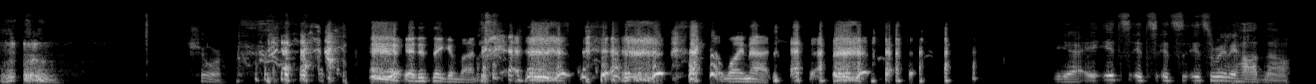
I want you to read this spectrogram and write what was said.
sure. I had to think about it. Why not? Yeah, it's it's it's it's really hard now,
